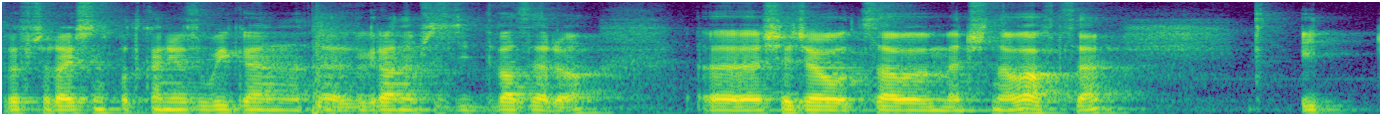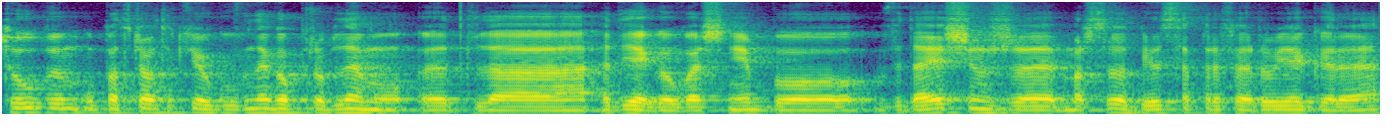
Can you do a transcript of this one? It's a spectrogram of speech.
We wczorajszym spotkaniu z Wigan wygranym przez Leeds 2-0 e, siedział cały mecz na ławce. Tu bym upatrywał takiego głównego problemu e, dla Ediego właśnie, bo wydaje się, że Marcelo Bielsa preferuje grę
